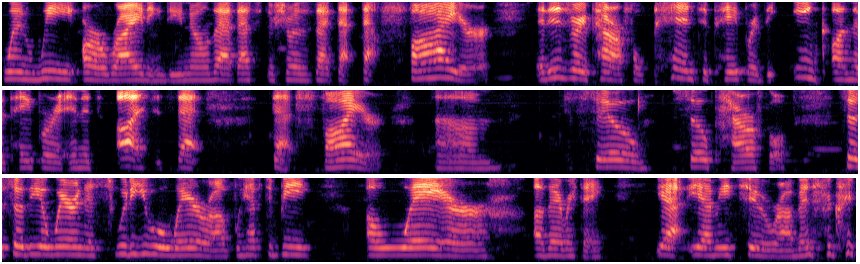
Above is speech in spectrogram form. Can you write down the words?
when we are writing. Do you know that? That's what the show is that that that fire. It is very powerful. Pen to paper the ink on the paper and it's us. It's that that fire. Um it's so so powerful. So so the awareness what are you aware of? We have to be aware of everything yeah yeah me too robin agree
